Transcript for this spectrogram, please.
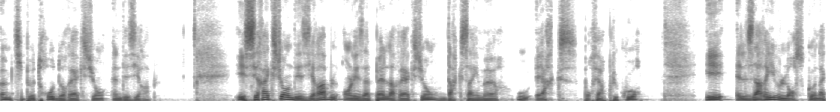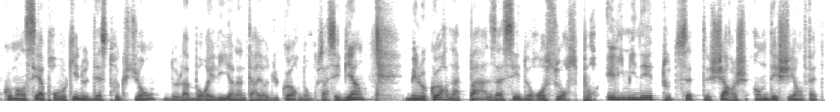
un petit peu trop de réactions indésirables. Et ces réactions indésirables, on les appelle réactions d'Alzheimer ou ERX pour faire plus court. Et elles arrivent lorsqu'on a commencé à provoquer une destruction de la borélie à l'intérieur du corps. Donc ça c'est bien, mais le corps n'a pas assez de ressources pour éliminer toute cette charge en déchets en fait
